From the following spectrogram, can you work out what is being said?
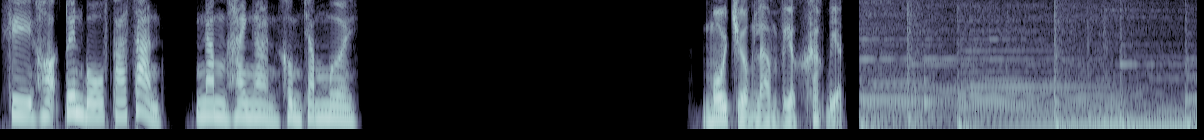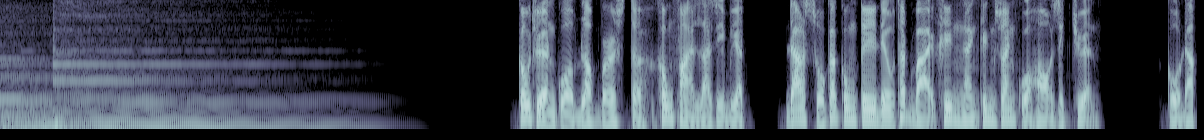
khi họ tuyên bố phá sản năm 2010. Môi trường làm việc khác biệt Câu chuyện của Blockbuster không phải là dị biệt. Đa số các công ty đều thất bại khi ngành kinh doanh của họ dịch chuyển. Kodak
